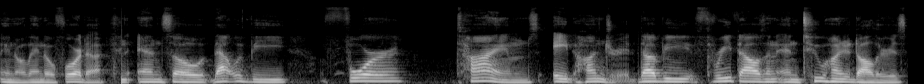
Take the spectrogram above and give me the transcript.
in Orlando, Florida, and so that would be four times 800 that would be $3200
